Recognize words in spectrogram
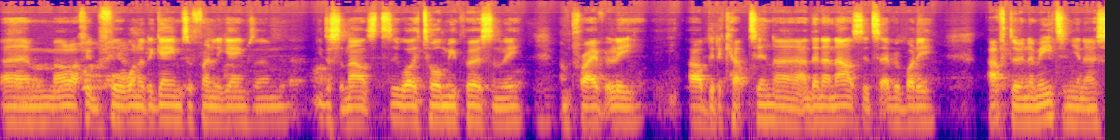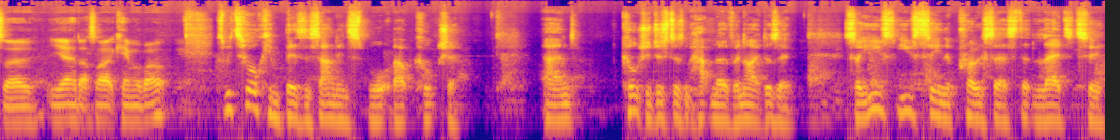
Um, I think before one of the games, or friendly games, um, he just announced. Well, he told me personally and privately, I'll be the captain, uh, and then announced it to everybody after in a meeting. You know, so yeah, that's how it came about. Because we talk in business and in sport about culture, and culture just doesn't happen overnight, does it? So you you've seen a process that led to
